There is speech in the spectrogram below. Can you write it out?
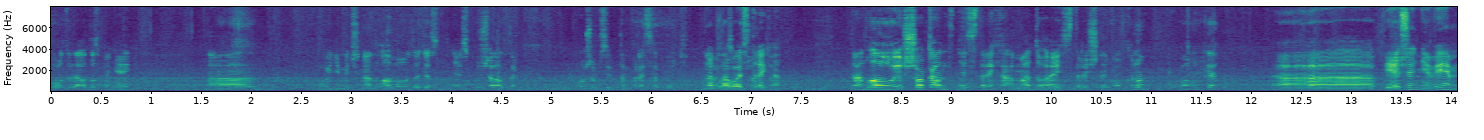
bolo teda o dosť menej. A uvidíme, či nad hlavou, zatiaľ som to neskúšal, tak môžem si tam presadnúť. Nad hlavou je strecha. to. Nad hlavou je šokantne strecha a má to aj strešné okno v ponuke. Uh, vieš, že neviem.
